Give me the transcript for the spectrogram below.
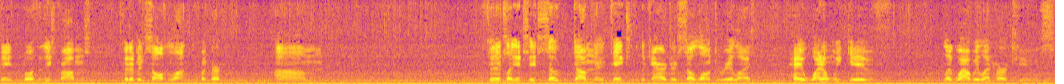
they both of these problems could have been solved a lot quicker. Um, because it's like it's, it's so dumb that it takes the characters so long to realize, hey, why don't we give, like, why don't we let her choose?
